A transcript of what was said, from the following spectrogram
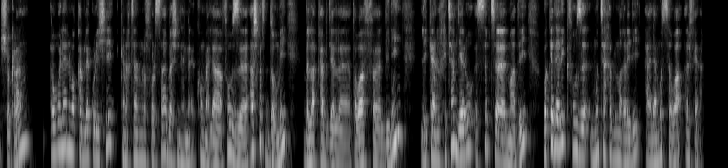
شكرا. أولا وقبل كل شيء كنغتنم الفرصة باش نهنئكم على فوز أشرف الدغمي باللقب ديال طواف البنين اللي كان الختام ديالو السبت الماضي وكذلك فوز المنتخب المغربي على مستوى الفرق.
